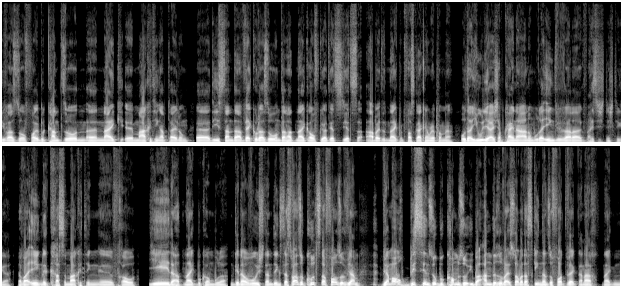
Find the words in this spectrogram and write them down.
Die war so voll bekannt, so äh, Nike-Marketing-Abteilung. Äh, die ist dann da weg oder so und dann hat Nike aufgehört. Jetzt, jetzt arbeitet Nike mit fast gar keinem Rapper mehr. Oder Julia, ich habe keine Ahnung, oder irgendwie war da, weiß ich nicht, Digga. Da war irgendeine krasse Marketing-Frau. Jeder hat Nike bekommen, Bruder. Genau, wo ich dann Dings, das war so kurz davor, so wir haben, wir haben auch ein bisschen so bekommen, so über andere, weißt du, aber das ging dann sofort weg. Danach Nike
